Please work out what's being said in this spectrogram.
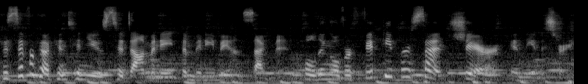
Pacifica continues to dominate the minivan segment, holding over 50% share in the industry.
